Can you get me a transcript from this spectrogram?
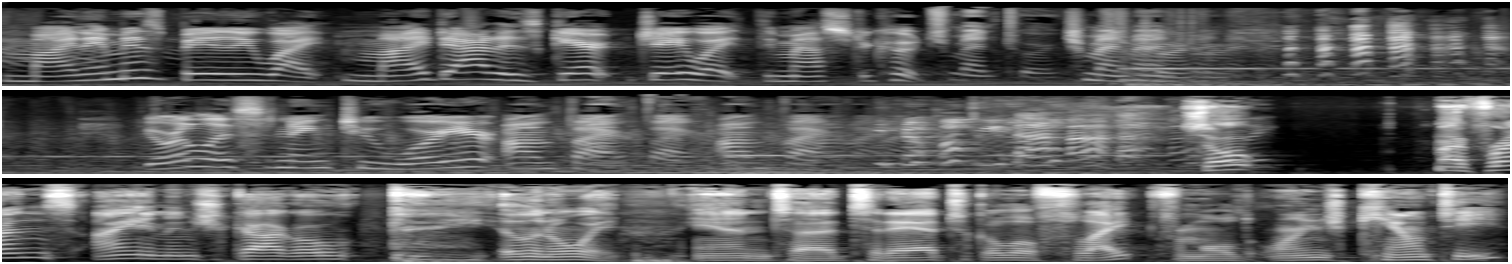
my name is Bailey White. My dad is Garrett J. White, the Master Coach Mentor. Mentor. You're listening to Warrior on Fire. On Fire. So, my friends, I am in Chicago, Illinois, and uh, today I took a little flight from old Orange County,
